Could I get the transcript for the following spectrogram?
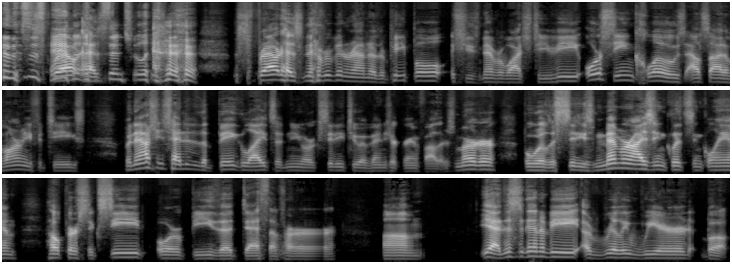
this is Sprout Hannah has- essentially. Sprout has never been around other people. She's never watched TV or seen clothes outside of army fatigues. But now she's headed to the big lights of New York City to avenge her grandfather's murder. But will the city's memorizing glitz and glam help her succeed or be the death of her? Um, yeah, this is going to be a really weird book.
